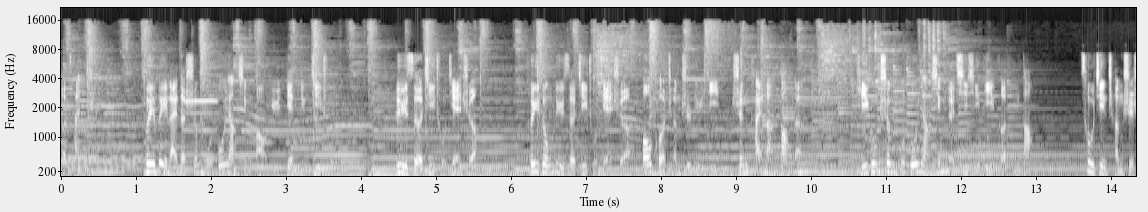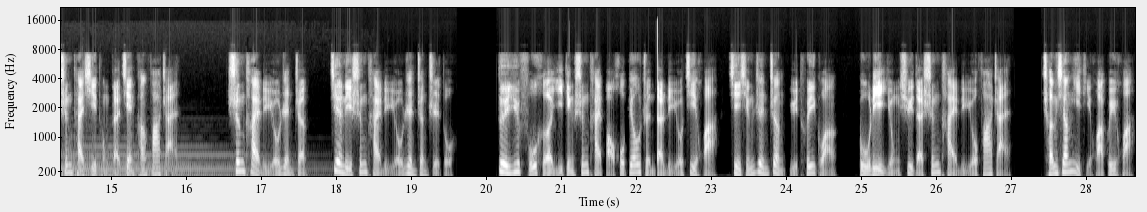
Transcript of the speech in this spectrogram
和参与，为未来的生物多样性保育奠定基础。绿色基础建设推动绿色基础建设，包括城市绿地、生态廊道等，提供生物多样性的栖息地和通道，促进城市生态系统的健康发展。生态旅游认证。建立生态旅游认证制度，对于符合一定生态保护标准的旅游计划进行认证与推广，鼓励永续的生态旅游发展。城乡一体化规划，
